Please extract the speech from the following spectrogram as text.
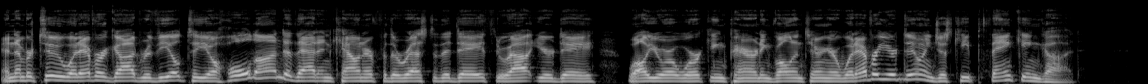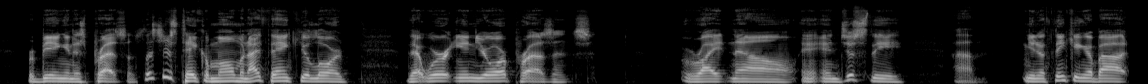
And number two, whatever God revealed to you, hold on to that encounter for the rest of the day, throughout your day, while you are working, parenting, volunteering, or whatever you're doing. Just keep thanking God for being in His presence. Let's just take a moment. I thank you, Lord, that we're in your presence right now. And, just the, um, you know, thinking about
